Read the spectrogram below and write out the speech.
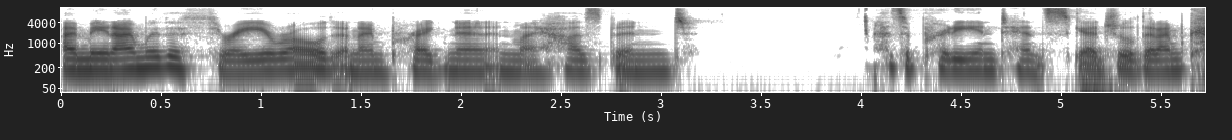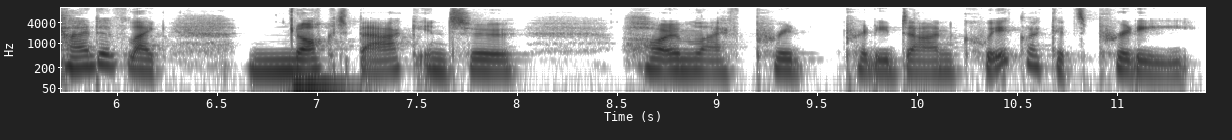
I mean, I'm with a three year old and I'm pregnant, and my husband has a pretty intense schedule that I'm kind of like knocked back into home life pretty, pretty darn quick. Like it's pretty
